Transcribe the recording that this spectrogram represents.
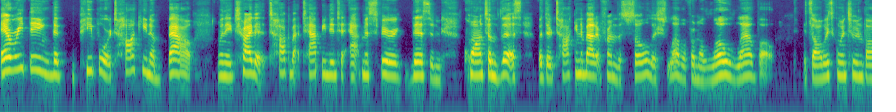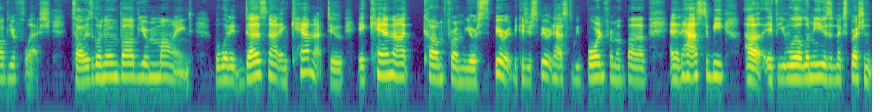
Everything that people are talking about when they try to talk about tapping into atmospheric this and quantum this, but they're talking about it from the soulish level, from a low level. It's always going to involve your flesh. It's always going to involve your mind. But what it does not and cannot do, it cannot come from your spirit because your spirit has to be born from above and it has to be uh, if you will let me use an expression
